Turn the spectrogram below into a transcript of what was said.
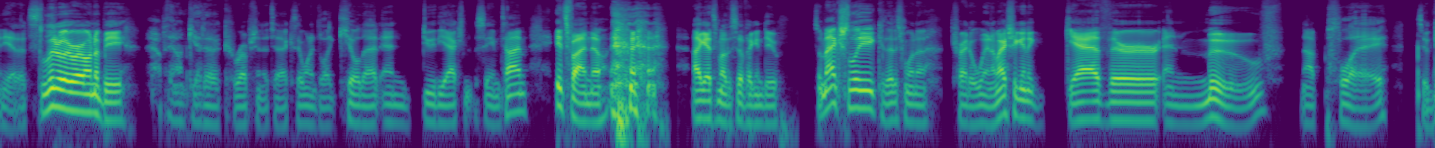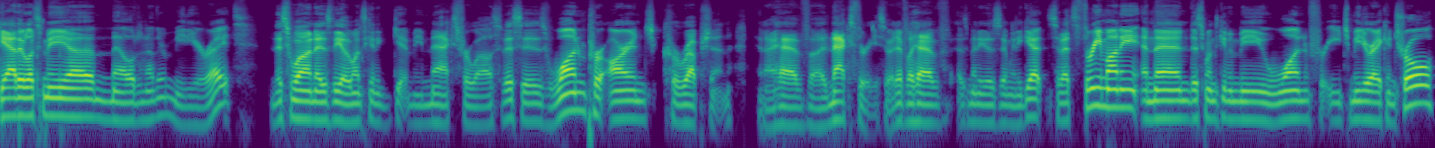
And yeah, that's literally where I want to be. I hope they don't get a corruption attack because I wanted to like kill that and do the action at the same time. It's fine though. I got some other stuff I can do. So I'm actually, because I just want to try to win, I'm actually going to gather and move, not play. So gather lets me uh, meld another meteorite. This one is the other one's going to get me max for a while. So this is one per orange corruption. And I have uh, max three. So I definitely have as many of those as I'm going to get. So that's three money. And then this one's giving me one for each meteorite control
